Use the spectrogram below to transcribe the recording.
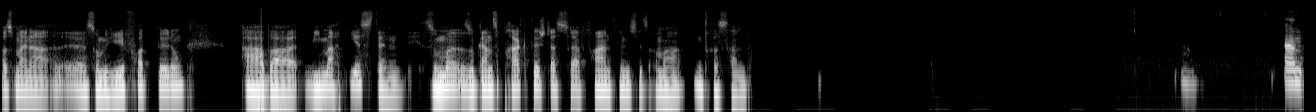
aus meiner äh, Sommelier-Fortbildung. Aber wie macht ihr es denn? So, so ganz praktisch das zu erfahren, finde ich jetzt auch mal interessant. Ähm,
